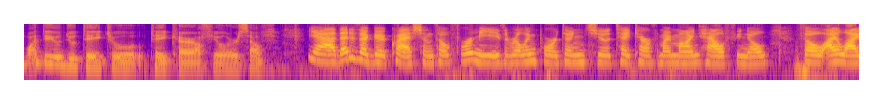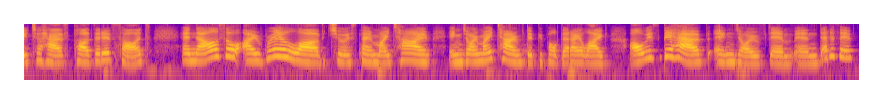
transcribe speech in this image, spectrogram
what do you do take to take care of yourself? Yeah, that is a good question. So for me, it's really important to take care of my mind health, you know. So I like to have positive thoughts. And also, I really love to spend my time, enjoy my time with the people that I like. Always be happy, enjoy with them. And that is it.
